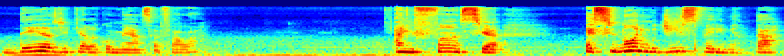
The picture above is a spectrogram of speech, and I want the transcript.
desde que ela começa a falar. A infância é sinônimo de experimentar.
